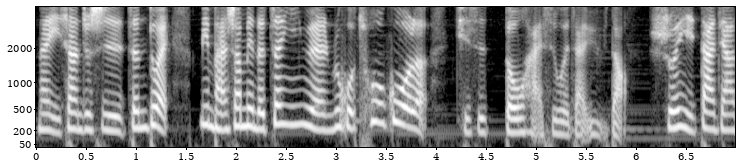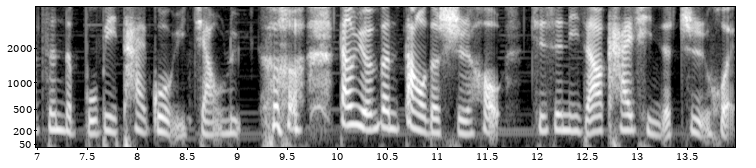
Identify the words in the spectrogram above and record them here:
那以上就是针对命盘上面的真姻缘，如果错过了，其实都还是会再遇到，所以大家真的不必太过于焦虑。当缘分到的时候。其实你只要开启你的智慧、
